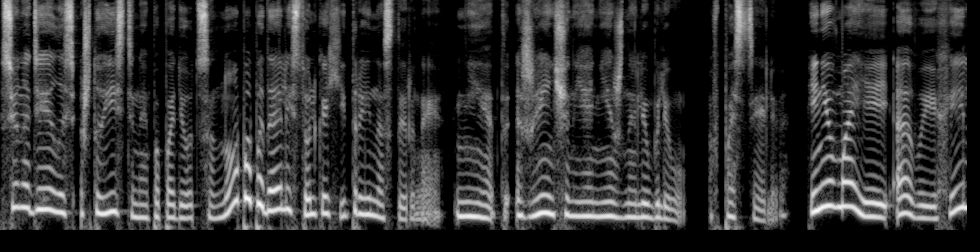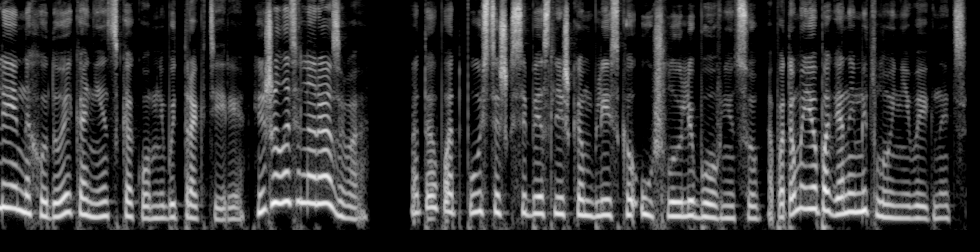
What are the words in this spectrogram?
Все надеялась, что истинная попадется, но попадались только хитрые и настырные. Нет, женщин я нежно люблю. В постели. И не в моей, а в их, или на худой конец в каком-нибудь трактире. И желательно разово. А то подпустишь к себе слишком близко ушлую любовницу, а потом ее поганой метлой не выгнать.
